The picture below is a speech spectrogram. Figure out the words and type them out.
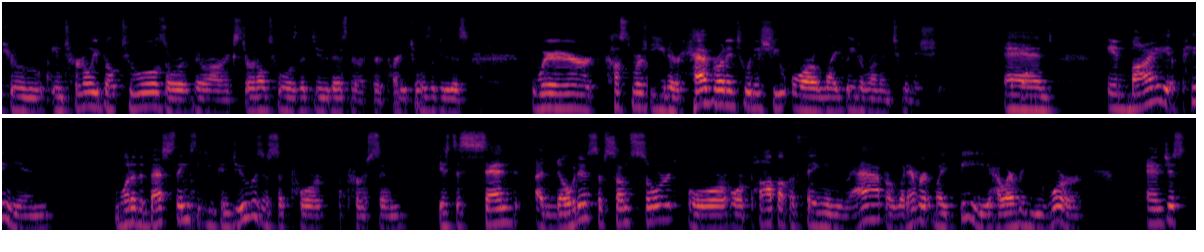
through internally built tools, or there are external tools that do this, there are third party tools that do this, where customers either have run into an issue or are likely to run into an issue. And in my opinion, one of the best things that you can do as a support person is to send a notice of some sort or or pop up a thing in your app or whatever it might be however you work and just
